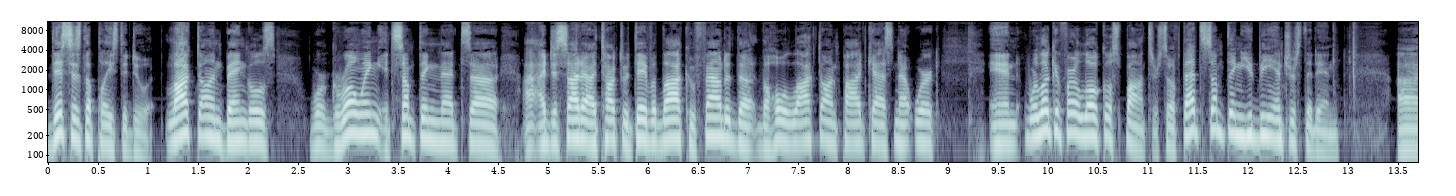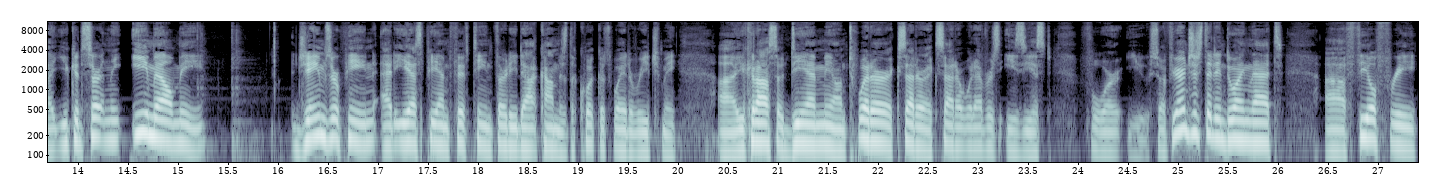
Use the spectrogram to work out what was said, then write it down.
this is the place to do it. Locked on Bengals we're growing. It's something that uh, I, decided. I talked with David Locke, who founded the the whole Locked On Podcast Network, and we're looking for a local sponsor. So if that's something you'd be interested in, uh, you could certainly email me. James Rapien at ESPN1530.com is the quickest way to reach me. Uh, you could also DM me on Twitter, et cetera, et cetera, whatever's easiest for you. So if you're interested in doing that, uh, feel free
